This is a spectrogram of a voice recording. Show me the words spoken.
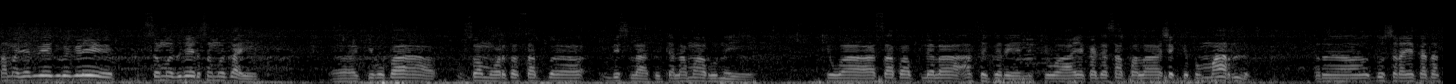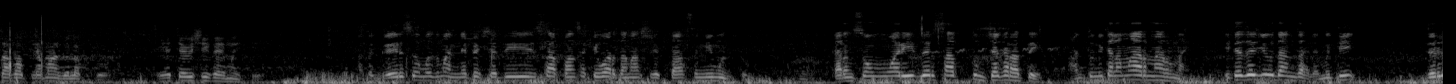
समाजात वेगवेगळे समज गैरसमज आहेत. की बाबा सोमवारचा साप दिसला तर त्याला मारू नये. किंवा साप आपल्याला असं करेल किंवा एखाद्या सापाला शक्यतो मारलं तर दुसरा एखादा साप आपल्या मागं लागतो. याच्याविषयी काय माहिती? आहे? गैरसमज मानण्यापेक्षा ते सापांसाठी वरदान असू शकतं असं मी म्हणतो. कारण सोमवारी जर साप तुमच्या घरात आहे आणि तुम्ही त्याला मारणार नाही ते त्याचं जीवदान झालं. मग ती जर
